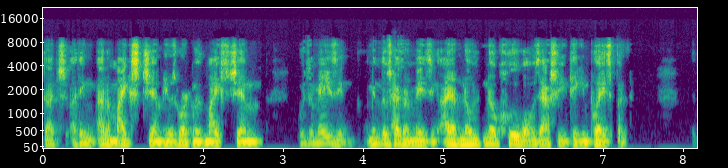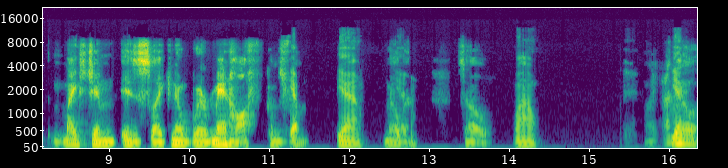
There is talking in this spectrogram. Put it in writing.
Dutch. I think out of Mike's gym. He was working with Mike's gym was amazing. I mean, those guys are amazing. I have no no clue what was actually taking place, but Mike's gym is like you know where Manhoef comes from. Yep. Yeah, Melvin. Yeah. So wow. I, I know.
